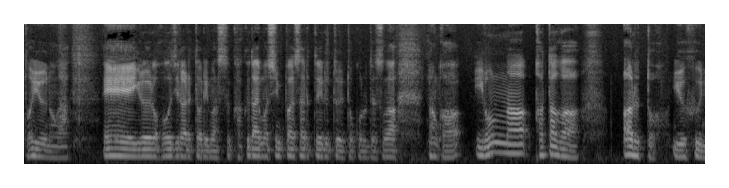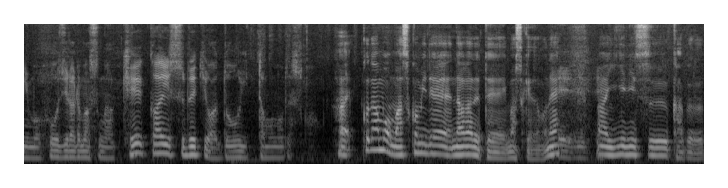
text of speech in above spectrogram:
というのがえー、いろいろ報じられております。拡大も心配されているというところですがなんかいろんな方があるというふうにも報じられますが警戒すべきはどういったものですか？はい、これはもうマスコミで流れていますけれどもね、えー、まあ、イギリス株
